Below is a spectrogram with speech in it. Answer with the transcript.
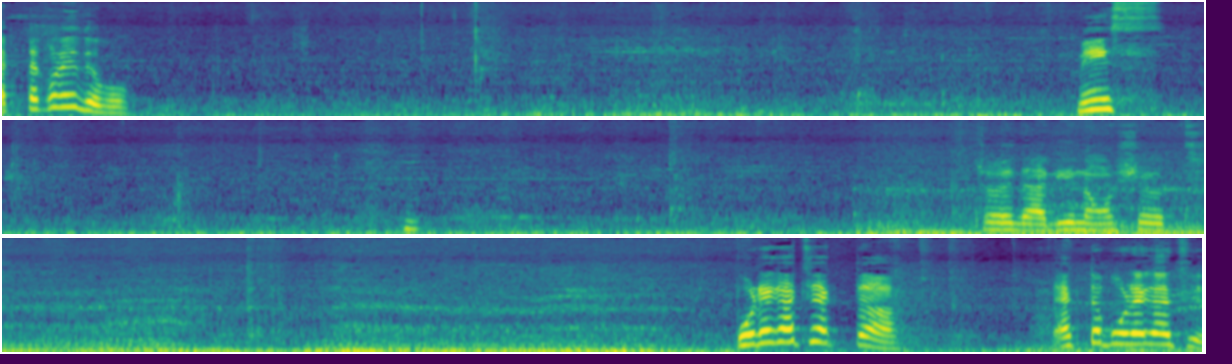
একটা করেই দেবো। মিস। চলে দাঁড়িয়ে, নমস্কার হচ্ছে। পড়ে গেছে একটা। একটা পড়ে গেছে।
